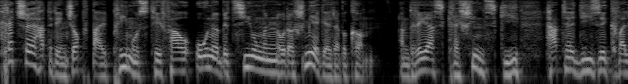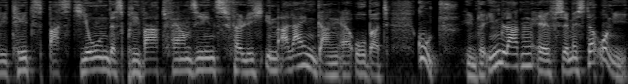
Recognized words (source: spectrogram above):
Kretsche hatte den Job bei Primus TV ohne Beziehungen oder Schmiergelder bekommen. Andreas Kreschinski hatte diese Qualitätsbastion des Privatfernsehens völlig im Alleingang erobert. Gut, hinter ihm lagen elf Semester Uni,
